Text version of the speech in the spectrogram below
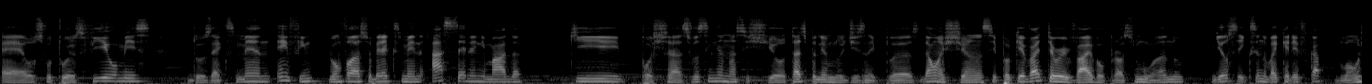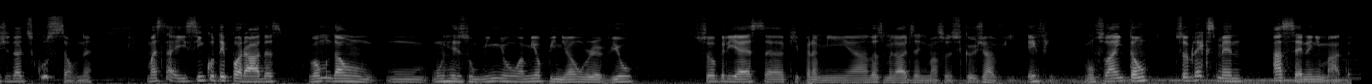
é, os futuros filmes dos X-Men. Enfim, vamos falar sobre X-Men, a série animada que, poxa, se você ainda não assistiu, tá disponível no Disney Plus, dá uma chance, porque vai ter o revival próximo ano, e eu sei que você não vai querer ficar longe da discussão, né? Mas tá aí, cinco temporadas, vamos dar um, um, um resuminho, a minha opinião, um review sobre essa que para mim é uma das melhores animações que eu já vi. Enfim, vamos falar então sobre X-Men, a série animada.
